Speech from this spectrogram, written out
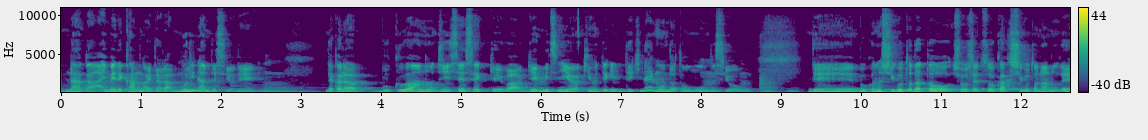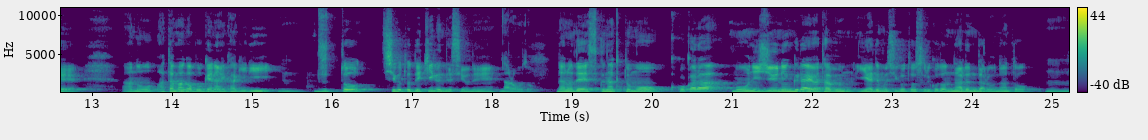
長い目で考えたら無理なんですよね。うんだから僕はあの人生設計は厳密には基本的にできないもんだと思うんですよ。うんうんうんで、僕の仕事だと小説を書く仕事なので、あの、頭がボケない限り、うん。ずっと仕事できるんですよね。なるほど。なので少なくともここからもう20年ぐらいは多分嫌でも仕事をすることになるんだろうなと。うん。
